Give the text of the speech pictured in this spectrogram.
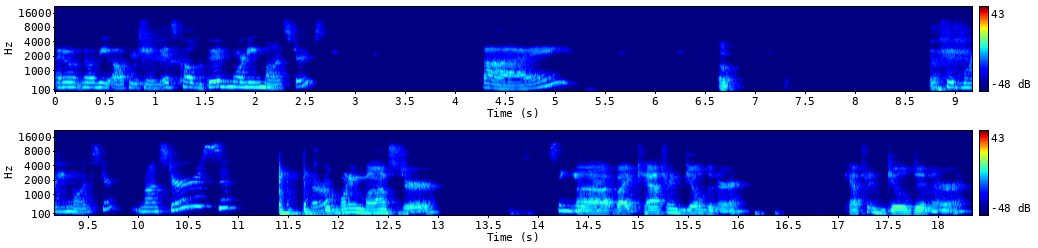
I don't know the author's name. It's called Good Morning Monsters by Oh, Good Morning Monster Monsters. Good Morning Monster singular. uh, by Catherine Gildiner. Catherine Gildiner.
